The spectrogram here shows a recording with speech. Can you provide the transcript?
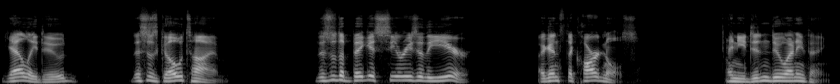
Yelly, dude, this is go time. This is the biggest series of the year against the Cardinals, and you didn't do anything.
